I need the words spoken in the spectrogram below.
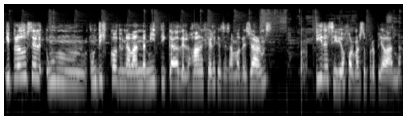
y produce un, un, disco de una banda mítica de Los Ángeles que se llamó The Germs y decidió formar su propia banda.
